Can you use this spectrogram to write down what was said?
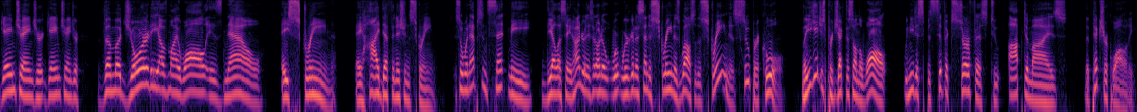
Game changer, game changer. The majority of my wall is now a screen, a high definition screen. So when Epson sent me the LS800, they said, oh no, we're, we're going to send a screen as well. So the screen is super cool. Like you can't just project this on the wall. We need a specific surface to optimize the picture quality.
